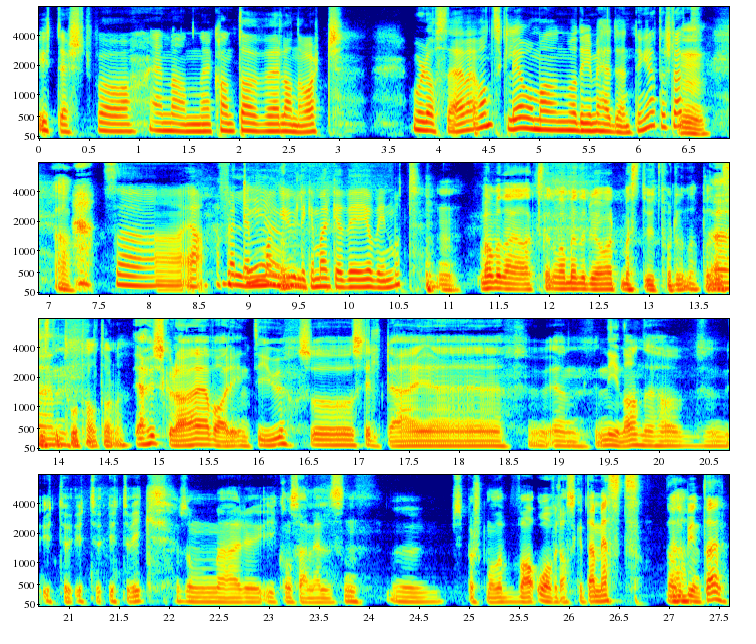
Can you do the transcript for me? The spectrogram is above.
ytterst på en eller annen kant av landet vårt. Hvor det også er vanskelig, og man må drive med headhunting, rett og slett. Mm. Ja. Så ja, veldig det mange ulike marked vi jobber inn mot. Hva med deg, Aksel? Hva mener du har vært mest utfordrende på de siste Um, to og et halvt årene? Jeg husker da jeg var i intervju, så stilte jeg eh, en, Nina det har Ytter, Ytter, Yttervik, som er i konsernledelsen, eh, spørsmålet hva overrasket deg mest da Ja. du begynte her?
